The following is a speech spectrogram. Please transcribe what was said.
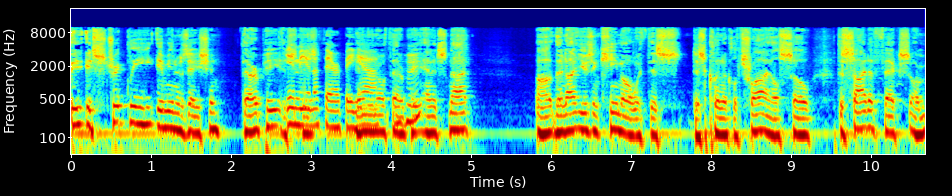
it, it's strictly immunization therapy. It's, Immunotherapy, yeah. immunotherapy, and it's not. Uh, they're not using chemo with this this clinical trial, so the side effects are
